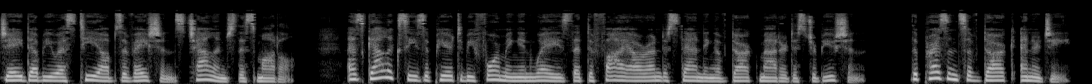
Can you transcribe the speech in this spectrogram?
JWST observations challenge this model, as galaxies appear to be forming in ways that defy our understanding of dark matter distribution. The presence of dark energy,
